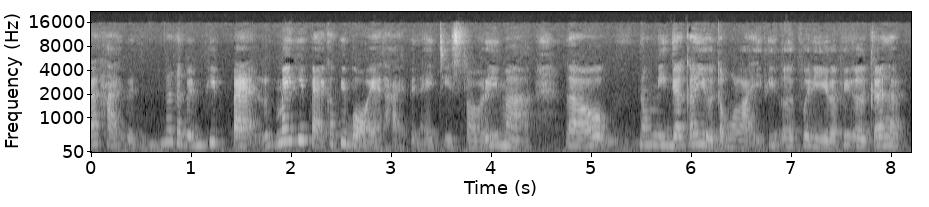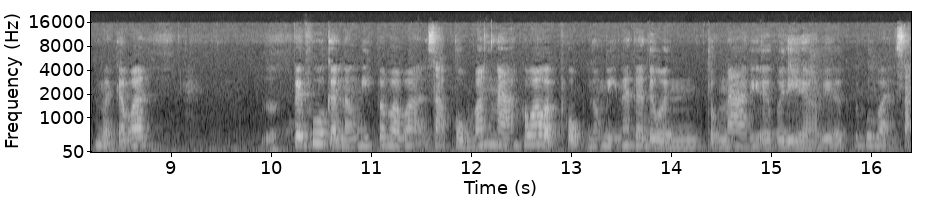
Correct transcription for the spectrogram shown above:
ก็ถ่ายเป็นน่าจะเป็นพี่แปะหรือไม่พี่แปะก็พี่บอยอะถ่ายเป็น IG Story มา แล้วน้องมิก็ก็อยู่ตรงไหล่พี่เอิร์ธพอดีแล้วพี่เอิร์ธก็แบบเหมือนกับว่า ไปพูดกับน้องมิกประมาณว่าสระผมบ้างนะ เพราะว่าแบบผมน้องมิกน่าจะโดนตรงหน้าพี่เอิร์ธพอดีแล้วพี่เอิร์ธก็พูดว่าสระ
